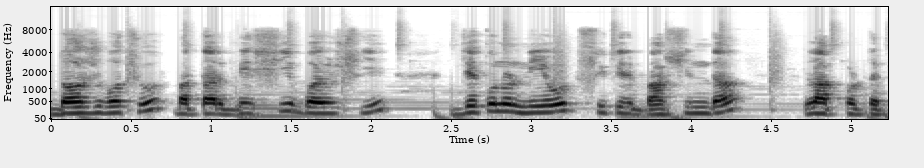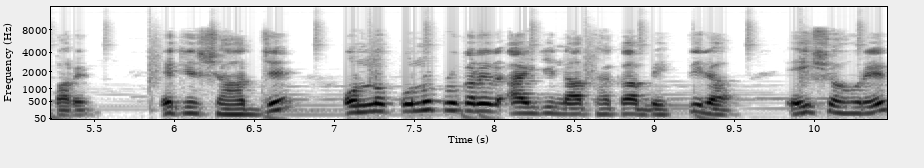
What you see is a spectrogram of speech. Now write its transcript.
দশ বছর বা তার বেশি বয়সী যে কোনো নিউ ইয়র্ক সিটির বাসিন্দা লাভ করতে পারেন এটির সাহায্যে অন্য কোনো প্রকারের আইডি না থাকা ব্যক্তিরা এই শহরের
